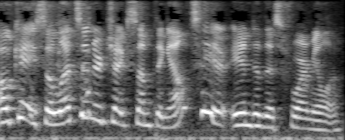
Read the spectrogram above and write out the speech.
Okay, so let's interject something else here into this formula.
